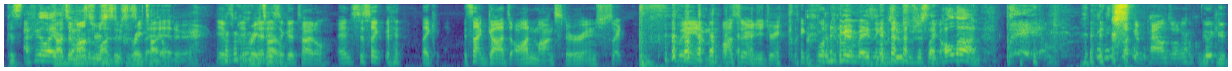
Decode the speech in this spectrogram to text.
because I feel like Gods and Monsters is a great title. better. It, it, Great that is title. a good title, and it's just like, like it's not God's on Monster, and it's just like, bam, Monster Energy drink, like what? It'd be amazing if Zeus was just like, "Hold on, bam." fucking pounds one real quick,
